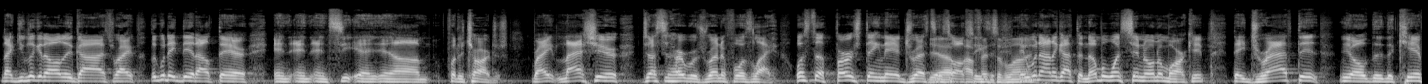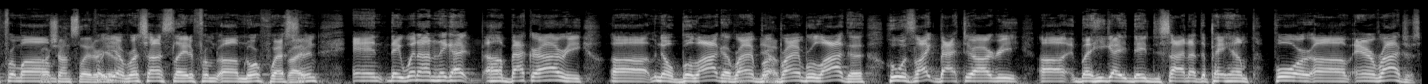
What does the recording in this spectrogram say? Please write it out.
Like you look at all the guys, right? Look what they did out there and and and see and, um, for the Chargers, right? Last year, Justin Herbert was running for his life. What's the first thing they addressed yeah, this offseason? They went out and got the number one center on the market. They drafted, you know, the, the kid from um, Slater. yeah. yeah, Rashawn Slater from um, Northwestern, right. and they went out and they got um, uh, no Bulaga, Ryan yeah. Bryan Bulaga, who was like Bakhtiari, uh, but he got they decided not to pay him for um, Aaron Rodgers.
